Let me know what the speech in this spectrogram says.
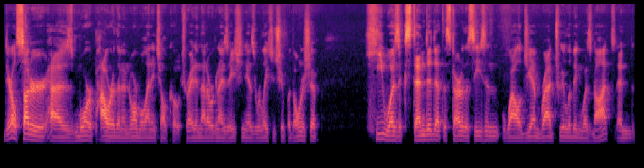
Daryl Sutter has more power than a normal NHL coach, right? In that organization, he has a relationship with ownership. He was extended at the start of the season, while GM Brad Treliving was not, and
